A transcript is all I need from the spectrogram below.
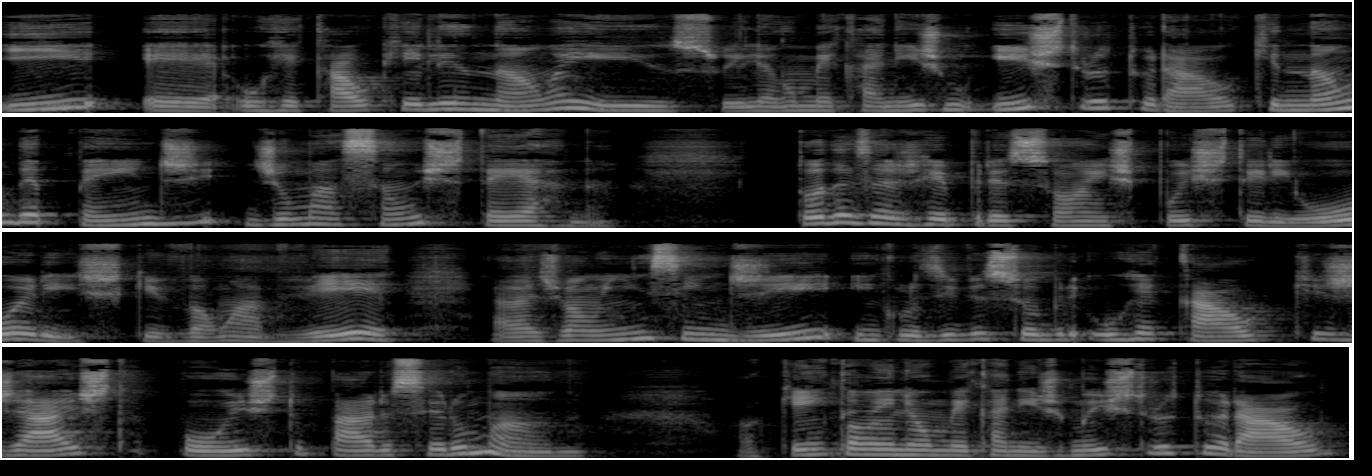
E é, o recalque ele não é isso, ele é um mecanismo estrutural que não depende de uma ação externa. Todas as repressões posteriores que vão haver, elas vão incidir, inclusive, sobre o recalque que já está posto para o ser humano. Ok? Então, ele é um mecanismo estrutural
